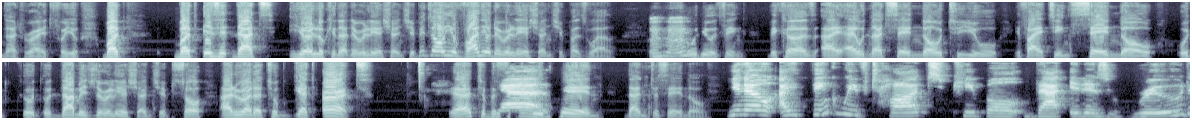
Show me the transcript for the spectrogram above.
not right for you. But but is it that you're looking at the relationship? It's how you value the relationship as well. Mm-hmm. What do you think? Because I, I would not say no to you if I think say no would, would, would damage the relationship. So I'd rather to get hurt, yeah, to be yes. pain than to say no. You know, I think we've taught people that it is rude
